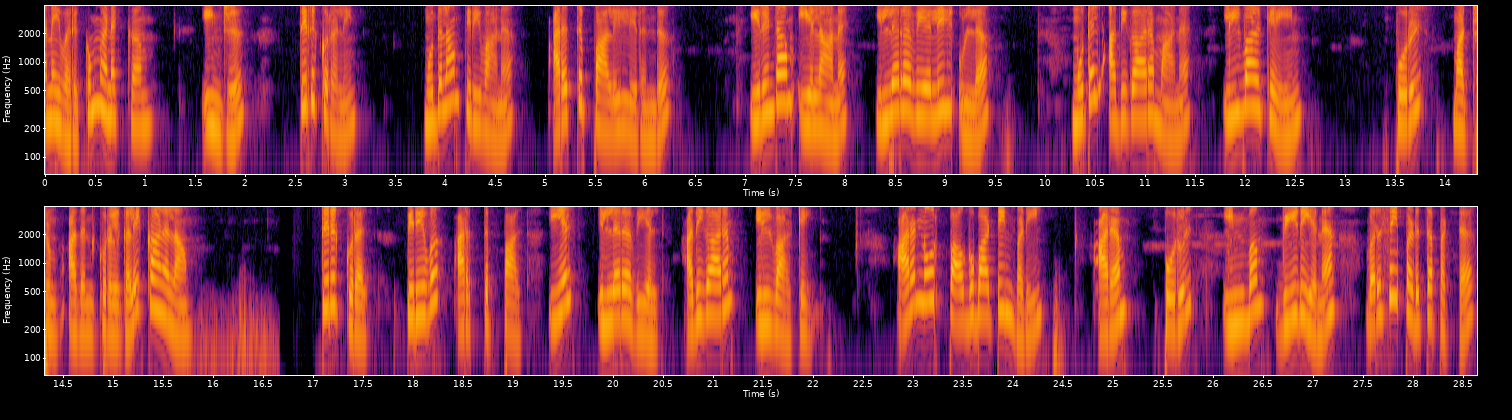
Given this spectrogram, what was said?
அனைவருக்கும் வணக்கம். இன்று திருக்குறளின் முதலாம் பிரிவான அறத்துப்பாலில் இருந்து இரண்டாம் இயலான இல்லறவியலில் உள்ள முதல் அதிகாரமான இல்வாழ்க்கையின் பொருள் மற்றும் அதன் குரல்களை காணலாம். திருக்குறள் பிரிவு அறத்துப்பால் இயல் இல்லறவியல் அதிகாரம் இல்வாழ்க்கை. அறநூற் பாகுபாட்டின்படி அறம் பொருள் இன்பம் வீடு என வரிசைப்படுத்தப்பட்ட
